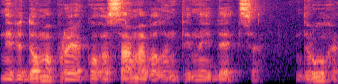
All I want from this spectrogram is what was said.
невідомо про якого саме Валентина йдеться. Друге,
